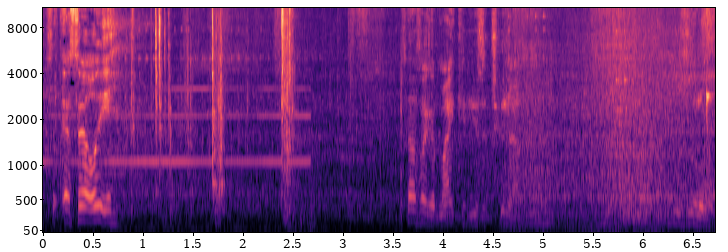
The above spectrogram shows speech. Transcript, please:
It's an SLE. Sounds like it might could use a tune-up. These little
